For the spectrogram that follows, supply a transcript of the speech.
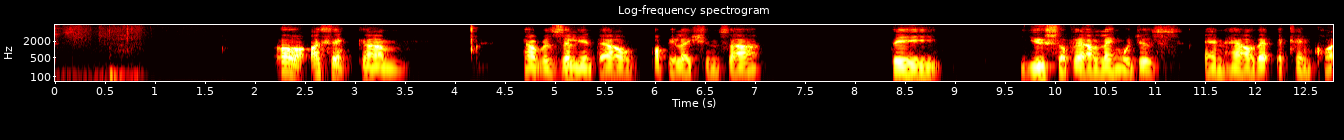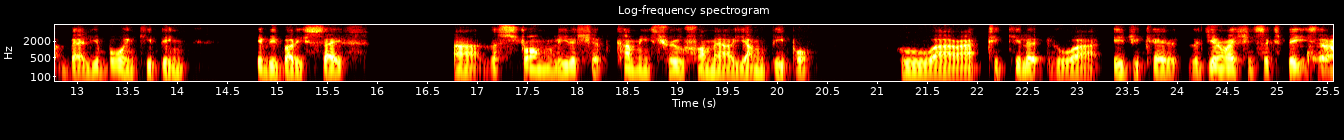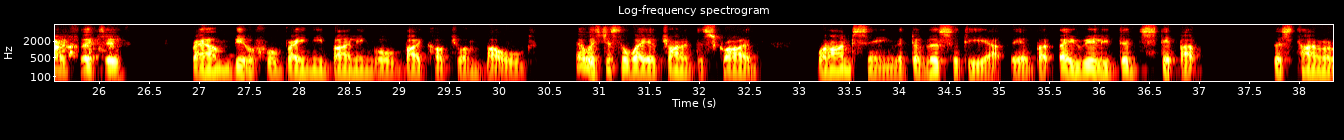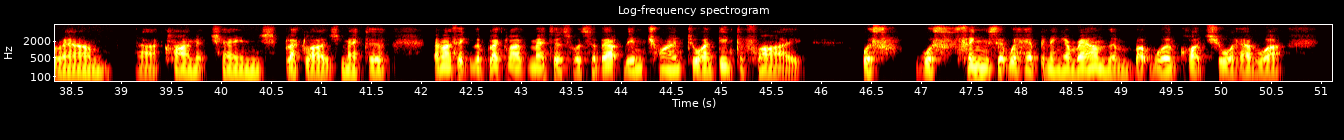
Oh, I think. Um how resilient our populations are, the use of our languages, and how that became quite valuable in keeping everybody safe. Uh, the strong leadership coming through from our young people who are articulate, who are educated. The Generation 6Bs that I refer to brown, beautiful, brainy, bilingual, bicultural, and bold. That was just a way of trying to describe what I'm seeing, the diversity out there, but they really did step up this time around. Uh, climate change, Black Lives Matter. And I think the Black Lives Matters was about them trying to identify with with things that were happening around them, but weren't quite sure how to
